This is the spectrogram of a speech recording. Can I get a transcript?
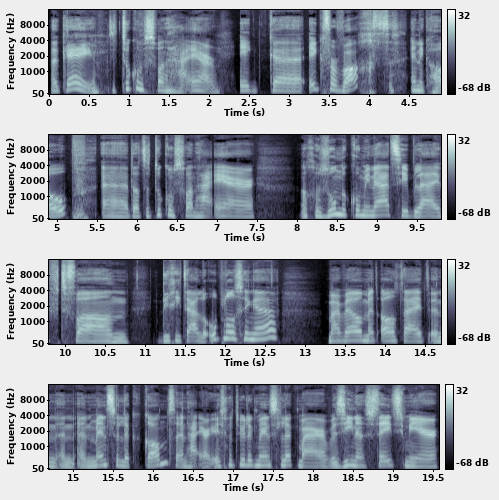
Oké, de toekomst van HR. Ik, uh, ik verwacht en ik hoop uh, dat de toekomst van HR een gezonde combinatie blijft van digitale oplossingen, maar wel met altijd een, een, een menselijke kant. En HR is natuurlijk menselijk, maar we zien steeds meer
